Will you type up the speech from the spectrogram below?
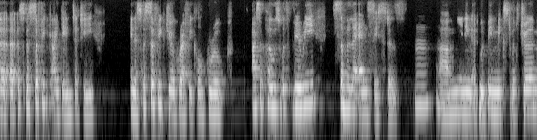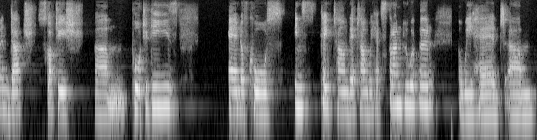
a, a specific identity in a specific geographical group, I suppose, with very similar ancestors mm-hmm. um, meaning it would be mixed with German, Dutch, Scottish, um, Portuguese, and of course in Cape Town that time we had Strandloper, we had um,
